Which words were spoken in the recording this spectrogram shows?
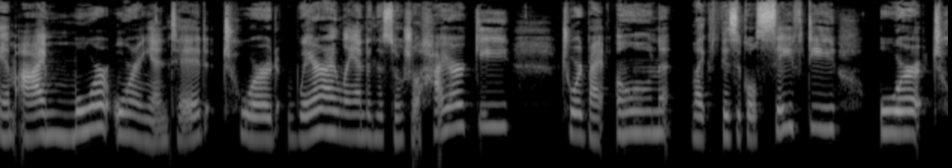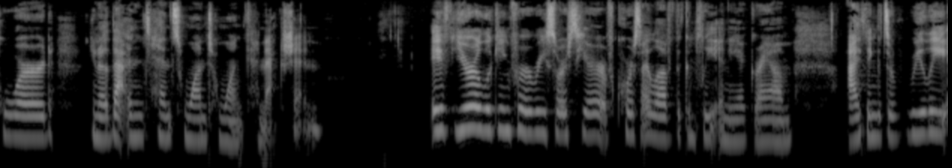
am I more oriented toward where I land in the social hierarchy, toward my own like physical safety, or toward, you know, that intense one to one connection. If you're looking for a resource here, of course, I love the complete Enneagram. I think it's a really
